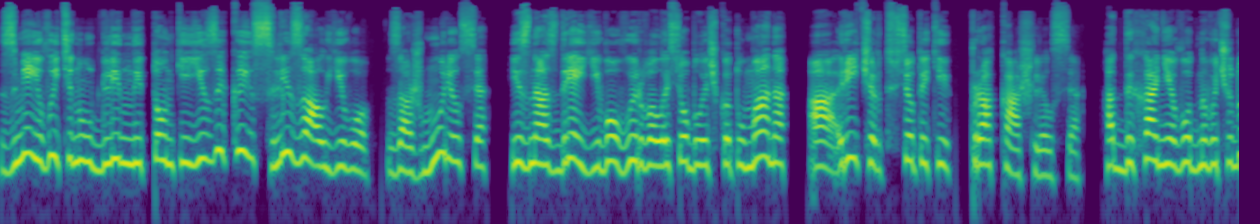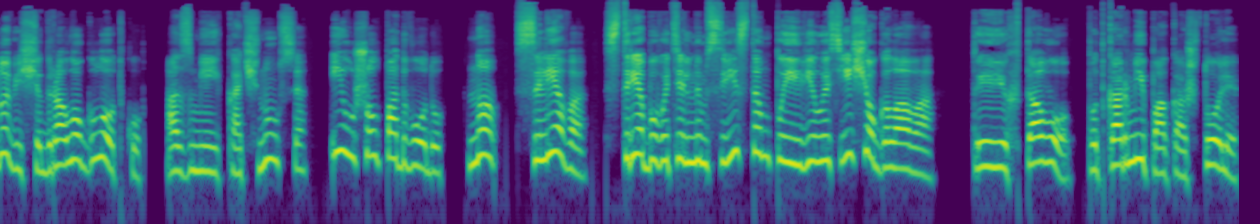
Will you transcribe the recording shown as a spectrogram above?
змей вытянул длинный тонкий язык и слезал его, зажмурился, из ноздрей его вырвалось облачко тумана, а Ричард все-таки прокашлялся. От дыхания водного чудовища драло глотку, а змей качнулся и ушел под воду. Но слева с требовательным свистом появилась еще голова. «Ты их того, подкорми пока, что ли,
